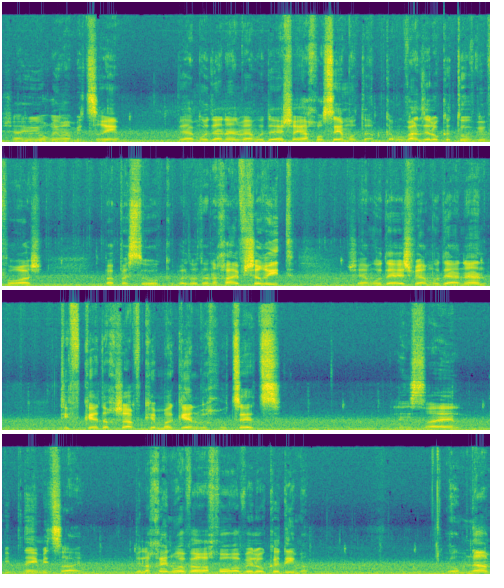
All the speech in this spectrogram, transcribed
שהיו יורים המצרים, ועמוד הענן ועמוד האש היה חוסם אותם. כמובן זה לא כתוב במפורש בפסוק, אבל זאת הנחה אפשרית, שעמוד האש ועמוד הענן תפקד עכשיו כמגן וחוצץ לישראל מפני מצרים. ולכן הוא עבר אחורה ולא קדימה. ואומנם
